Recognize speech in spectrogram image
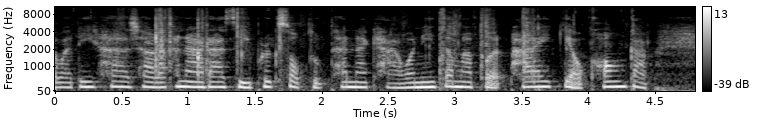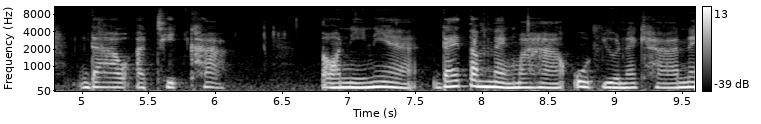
สวัสดีค่ะชาวลัคนาราศีพฤษภทุกท่านนะคะ วันนี้จะมาเปิดไพ่เกี่ยวข้องกับดาวอาทิตย์ค่ะ ตอนนี้เนี่ยได้ตำแหน่งมหาอุดอยู่นะคะ ใน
